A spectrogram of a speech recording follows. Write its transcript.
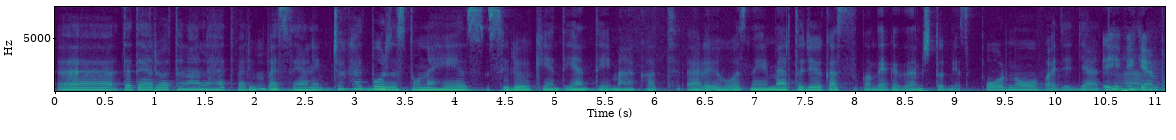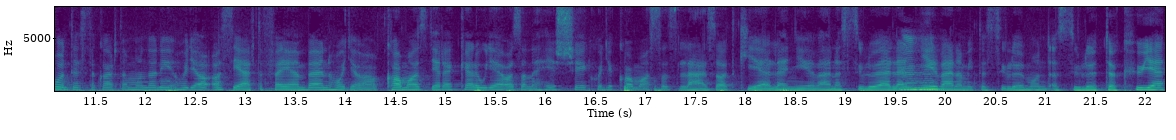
tehát erről talán lehet velük uh-huh. beszélni. Csak hát borzasztó nehéz szülőként ilyen témákat előhozni, mert hogy ők azt gondolják, hogy nem is tudod, mi az a pornó, vagy egyáltalán. igen, pont ezt akartam mondani, hogy az járt a fejemben, hogy a kamasz gyerekkel ugye az a nehézség, hogy a kamasz az lázad ki ellen, nyilván a szülő ellen, uh-huh. nyilván amit a szülő mond, a szülő tök hülye,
